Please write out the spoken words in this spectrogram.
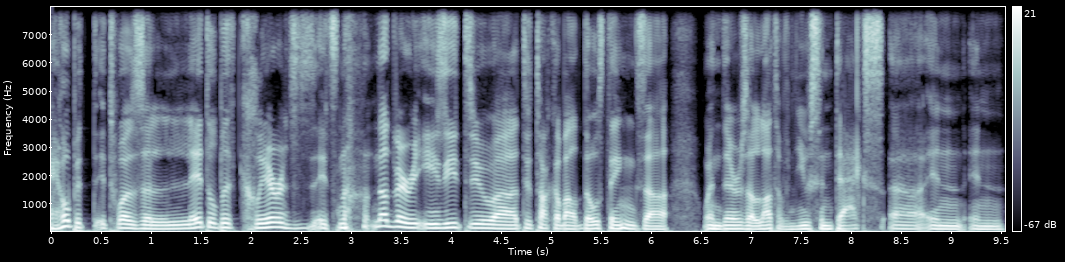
I hope it, it was a little bit clear. It's, it's not not very easy to uh, to talk about those things uh, when there's a lot of new syntax uh, in in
